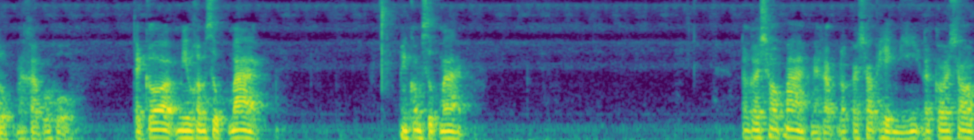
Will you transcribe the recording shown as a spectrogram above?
ลกนะครับโอ้โห แต่ก็มีความสุขมาก มีความสุขมาก แล้วก็ชอบมากนะครับ แล้วก็ชอบเพลงนี้ แล้วก็ชอบ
